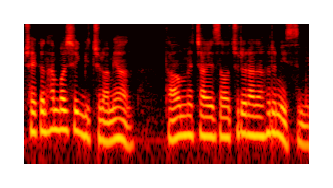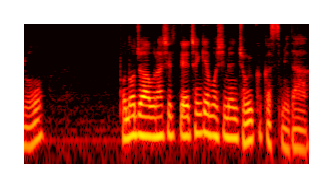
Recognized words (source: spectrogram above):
최근 한 번씩 미출하면 다음 회차에서 출현하는 흐름이 있으므로 번호 조합을 하실 때 챙겨보시면 좋을 것 같습니다.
